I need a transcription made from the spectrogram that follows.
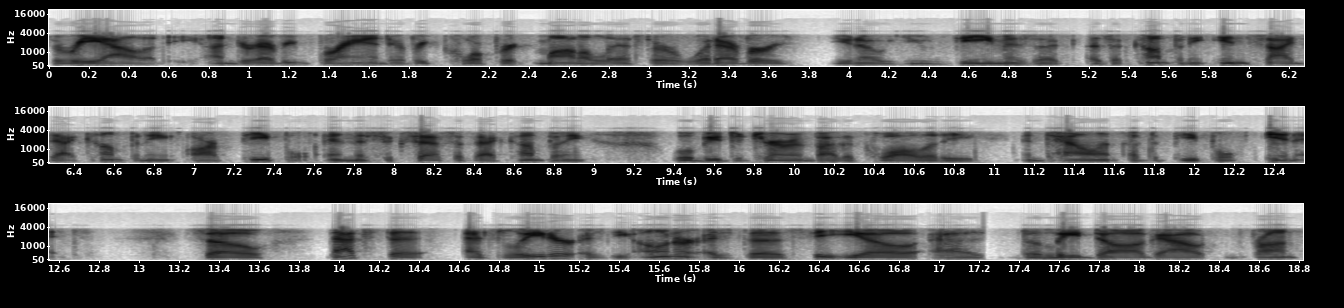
the reality under every brand, every corporate monolith or whatever, you know, you deem as a, as a company, inside that company are people and the success of that company will be determined by the quality and talent of the people in it. So that's the, as leader, as the owner, as the CEO, as the lead dog out in front,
